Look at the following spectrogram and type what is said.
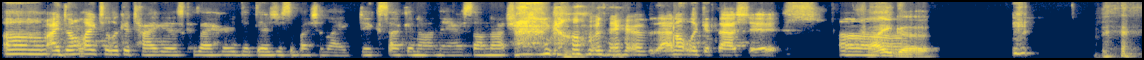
Um, I don't like to look at Tyga's because I heard that there's just a bunch of like dick sucking on there. So I'm not trying to go over there. I don't look at that shit. Um, Tyga.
